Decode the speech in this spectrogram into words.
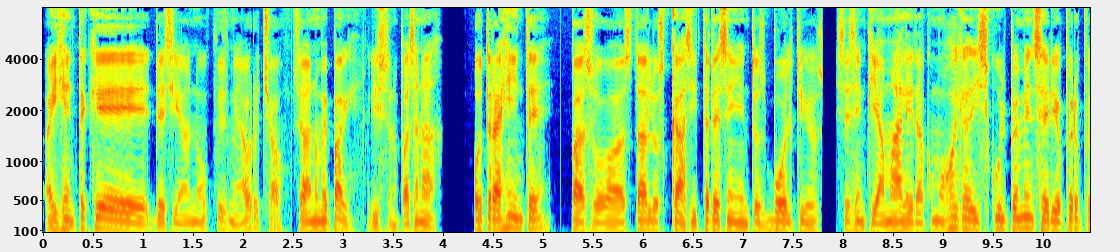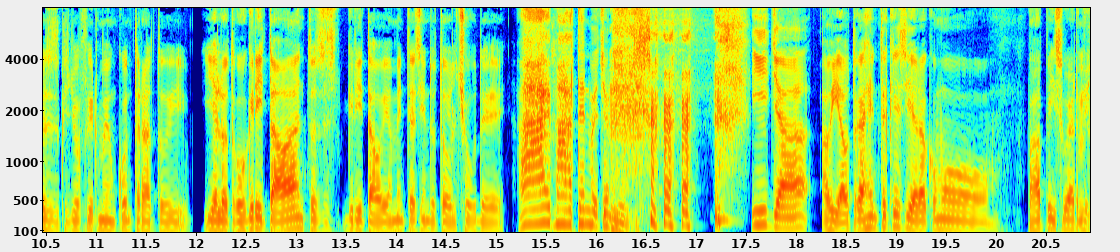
Hay gente que decía, no, pues me abro, chao. O sea, no me pague, listo, no pasa nada. Otra gente pasó hasta los casi 300 voltios, se sentía mal, era como, oiga, discúlpeme en serio, pero pues es que yo firmé un contrato y, y el otro gritaba, entonces gritaba obviamente haciendo todo el show de, ay, mátenme, yo Y ya había otra gente que sí era como, papi, suerte.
